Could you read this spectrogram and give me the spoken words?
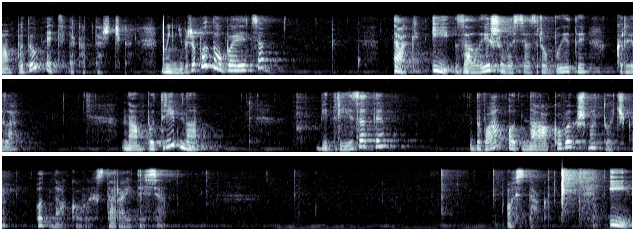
Вам подобається така пташечка? Мені вже подобається. Так, і залишилося зробити крила. Нам потрібно відрізати два однакових шматочка. Однакових старайтеся. Ось так. І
